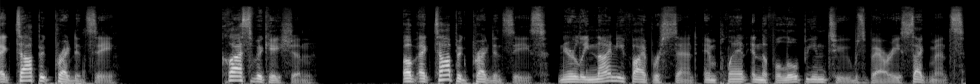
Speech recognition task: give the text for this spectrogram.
Ectopic pregnancy. Classification Of ectopic pregnancies, nearly 95% implant in the fallopian tube's various segments.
